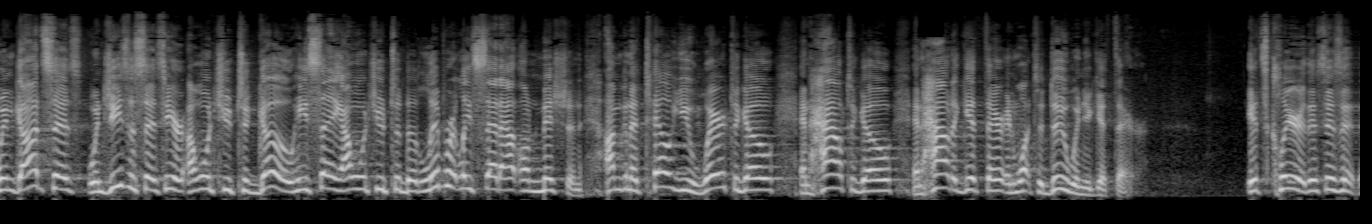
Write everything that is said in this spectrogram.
When God says, when Jesus says here, I want you to go, he's saying, I want you to deliberately set out on mission. I'm going to tell you where to go and how to go and how to get there and what to do when you get there. It's clear this isn't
